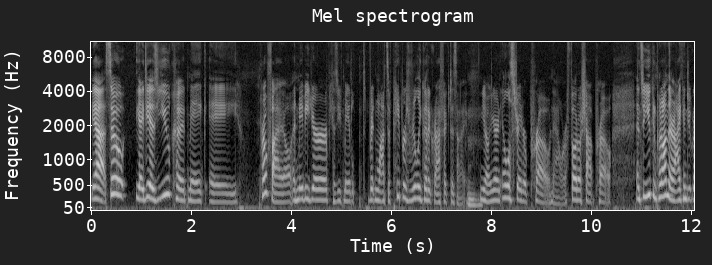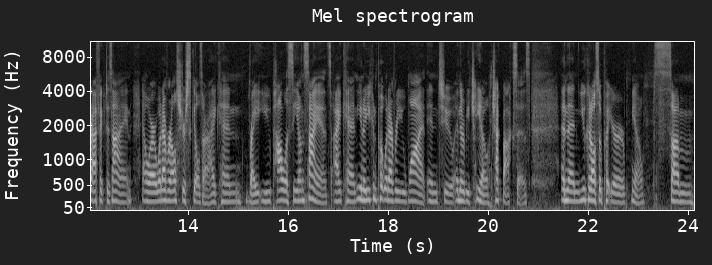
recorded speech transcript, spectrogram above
Yeah. So the idea is you could make a profile and maybe you're because you've made written lots of papers really good at graphic design. Mm-hmm. you know you're an illustrator pro now or photoshop pro. And so you can put on there i can do graphic design or whatever else your skills are. I can write you policy on science. I can you know you can put whatever you want into and there'd be you know check boxes. And then you could also put your you know some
